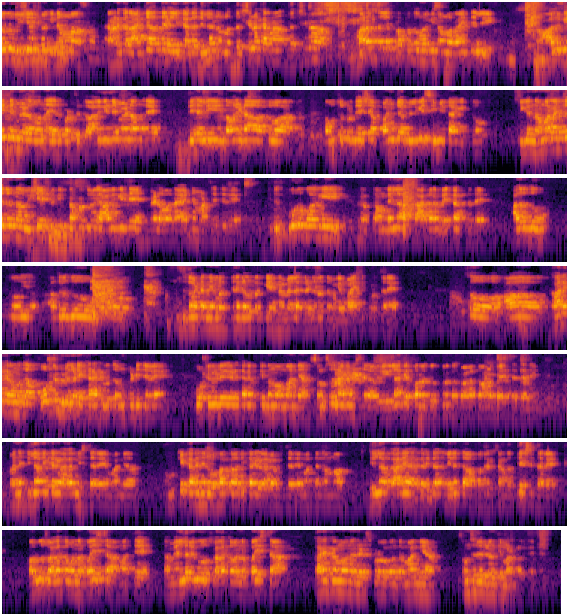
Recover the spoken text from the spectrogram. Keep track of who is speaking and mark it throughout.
Speaker 1: ಅದರಲ್ಲೂ ವಿಶೇಷವಾಗಿ ನಮ್ಮ ಕರ್ನಾಟಕ ರಾಜ್ಯ ಅಂತ ಹೇಳಲಿಕ್ಕೆ ಆಗೋದಿಲ್ಲ, ನಮ್ಮ ದಕ್ಷಿಣ ಕರ್ನಾ, ದಕ್ಷಿಣ ಭಾರತದಲ್ಲೇ ಪ್ರಪ್ರಥಮವಾಗಿ ನಮ್ಮ ರಾಜ್ಯದಲ್ಲಿ ಆಲೂಗೆಡ್ಡೆ ಮೇಳವನ್ನ ಏರ್ಪಡಿಸಿದ್ವಿ. ಆಲೂಗೆಡ್ಡೆ ಮೇಳ ಅಂದ್ರೆ ದೆಹಲಿ, ನೋಯ್ಡಾ ಅಥವಾ ಉತ್ತರ ಪ್ರದೇಶ ಪಂಜಾಬ್ ಇಲ್ಲಿಗೆ ಸೀಮಿತ ಆಗಿತ್ತು. ಈಗ ನಮ್ಮ ರಾಜ್ಯದಲ್ಲೂ ನಾವು ವಿಶೇಷವಾಗಿ ಪ್ರಪ್ರಥಮವಾಗಿ ಆಲೂಗೆಡ್ಡೆ ಮೇಳವನ್ನ ಆಯೋಜನೆ ಮಾಡ್ತಾ ಇದ್ದೇವೆ. ಇದು ಪೂರ್ವವಾಗಿ ತಮ್ಗೆಲ್ಲ ಸಹಕಾರ ಬೇಕಾಗ್ತದೆ. ಅದ್ರದ್ದು, ಅದರದ್ದು ಉದ್ಘಾಟನೆ ಮತ್ತು ದಿನಗಳ ಬಗ್ಗೆ ನಮ್ಮೆಲ್ಲ ಗಣ್ಯರು ತಮಗೆ ಮಾಹಿತಿ ಸೊ ಆ ಕಾರ್ಯಕ್ರಮದ ಪೋಸ್ಟ್ ಬಿಡುಗಡೆ ಕಾರ್ಯಕ್ರಮ ಹಮ್ಮಿಕೊಂಡಿದ್ದೇವೆ. ಪೋಸ್ಟ್ ಬಿಡುಗಡೆ ಕಾರ್ಯಕ್ರಮಕ್ಕೆ ನಮ್ಮ ಮಾನ್ಯ ಸಂಸದರು ಆಗಮಿಸಿದ್ದಾರೆ. ಅವರಿಗೆ ಇಲಾಖೆ ಪರ ಹೃತ್ಪೂರ್ವಕ ಸ್ವಾಗತವನ್ನು ಬಯಸ್ತಾ ಮಾನ್ಯ ಜಿಲ್ಲಾಧಿಕಾರಿಗಳು ಆಗಮಿಸಿದ್ದಾರೆ. ಮಾನ್ಯ ಮುಖ್ಯ ಕಾರ್ಯನಿರ್ವಾಹಕ ಅಧಿಕಾರಿಗಳು ಆಗಮಿಸಿದ್ದಾರೆ. ಮತ್ತೆ ನಮ್ಮ ಜಿಲ್ಲಾ ಕಾರ್ಯಕರಿತ ನಿರತ ಪತ್ರಿಕಾ ಸಂಘದ ಅಧ್ಯಕ್ಷರಿದ್ದಾರೆ. ಅವ್ರಿಗೂ ಸ್ವಾಗತವನ್ನು ಬಯಸ್ತಾ, ಮತ್ತೆ ತಮ್ಮೆಲ್ಲರಿಗೂ ಸ್ವಾಗತವನ್ನು ಬಯಸ್ತಾ ಕಾರ್ಯಕ್ರಮವನ್ನು ನಡೆಸಿಕೊಡ್ಬೇಕು ಮಾನ್ಯ ಸಂಸದರು ವಿನಂತಿ ಮಾಡ್ಕೊಳ್ತೇನೆ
